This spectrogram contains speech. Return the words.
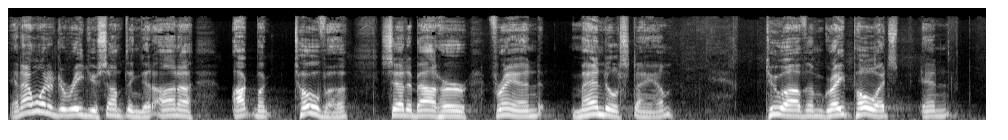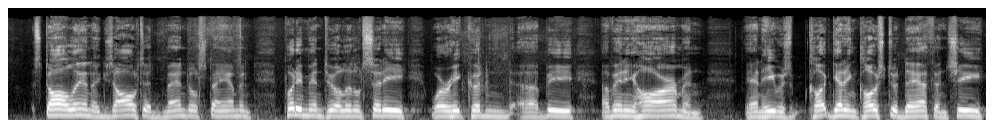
And I wanted to read you something that Anna Akhmatova said about her friend Mandelstam. Two of them, great poets, and Stalin exalted Mandelstam and put him into a little city where he couldn't uh, be of any harm, and, and he was cl- getting close to death, and she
